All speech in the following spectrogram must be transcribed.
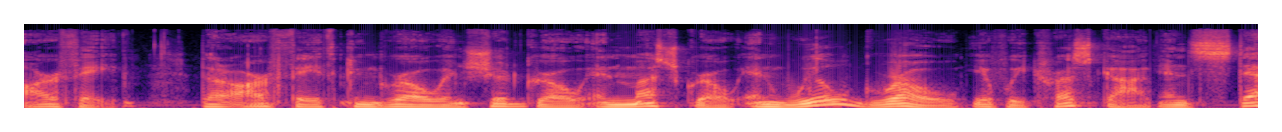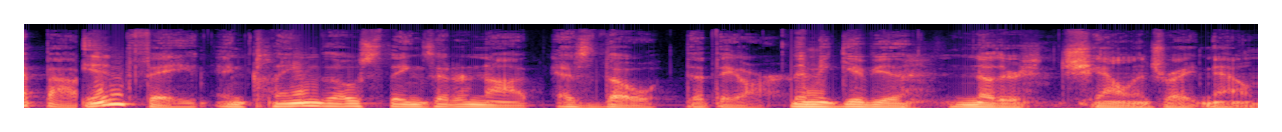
our faith, that our faith can grow and should grow and must grow and will grow if we trust God and step out in faith and claim those things that are not as though that they are. Let me give you another challenge right now.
